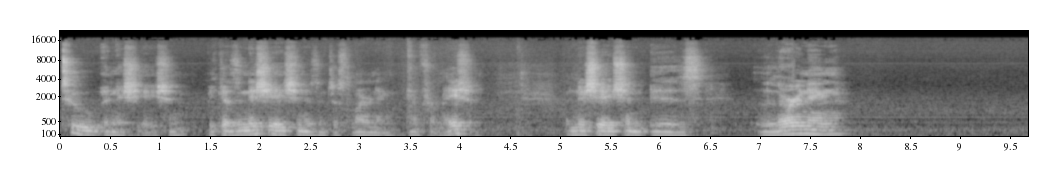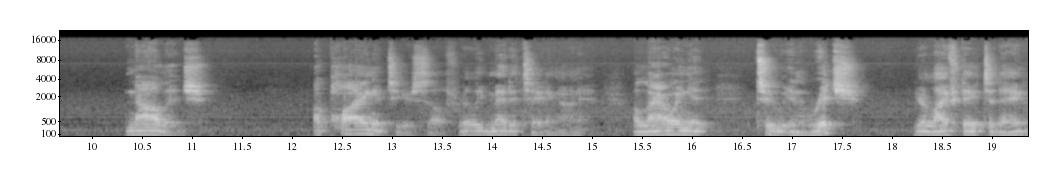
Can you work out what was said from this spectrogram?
to initiation, because initiation isn't just learning information. Initiation is learning knowledge, applying it to yourself, really meditating on it, allowing it to enrich your life day to day,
